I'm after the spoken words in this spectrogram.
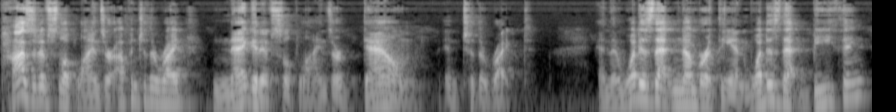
positive slope lines are up and to the right, negative slope lines are down and to the right. And then what is that number at the end? What is that B thing?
